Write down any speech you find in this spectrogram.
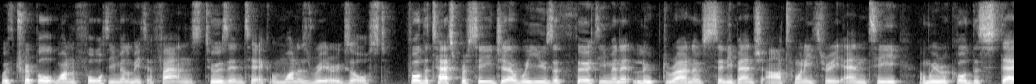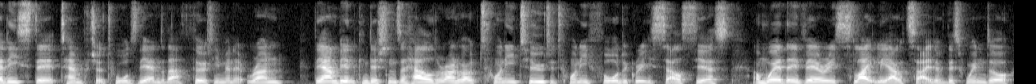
with triple 140mm fans, two as intake and one as rear exhaust. For the test procedure, we use a 30 minute looped run of Cinebench R23 NT and we record the steady state temperature towards the end of that 30 minute run. The ambient conditions are held around about 22 to 24 degrees Celsius, and where they vary slightly outside of this window,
